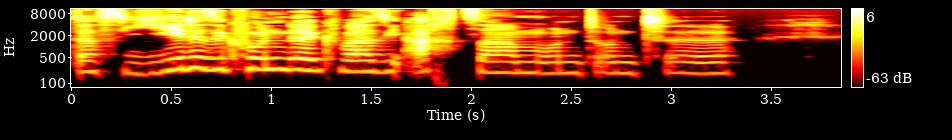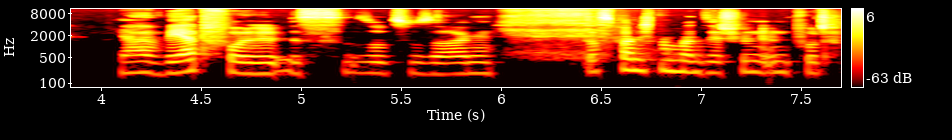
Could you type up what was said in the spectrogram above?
dass jede Sekunde quasi achtsam und, und äh, ja, wertvoll ist, sozusagen. Das fand ich nochmal einen sehr schönen Input.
